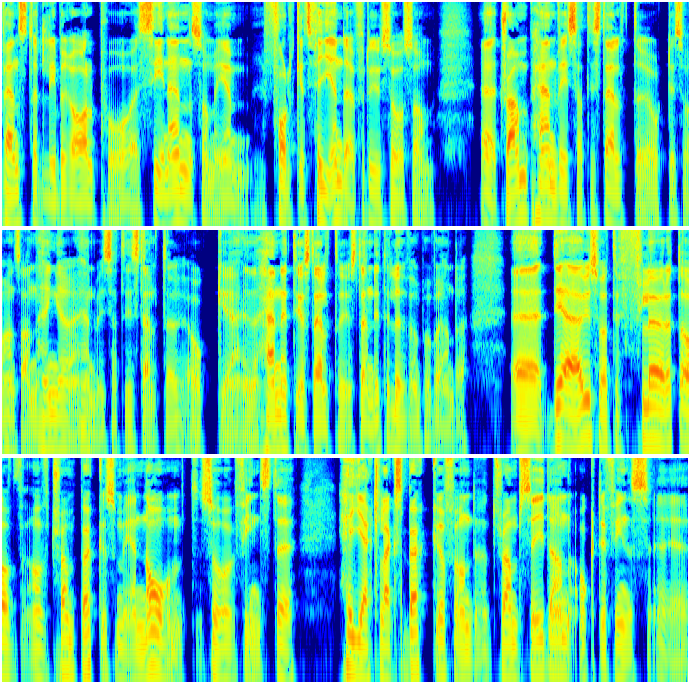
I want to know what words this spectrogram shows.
vänsterliberal på CNN som är folkets fiende. För det är ju så som eh, Trump hänvisar till Stelter och det är så hans anhängare hänvisar till Stelter. Och eh, Hannity och Stelter är ju ständigt i luven på varandra. Det är ju så att i flödet av, av Trump-böcker som är enormt så finns det hejarklacksböcker från Trump-sidan och det finns eh,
